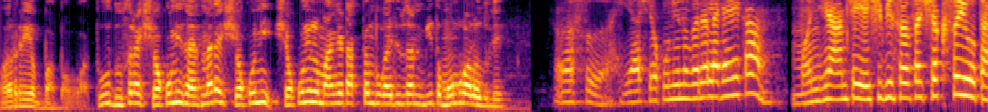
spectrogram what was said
अरे बाबा बाबा तू दुसरा शकुनीच आहेस ना रे. शकुनी शकुनीला मागे टाकता तू काही दिवसांनी. मी तर म्हणून राहिलो तुले. असं या शकुनीनं करायला काय काम? म्हणजे आमच्या येशिबी सरचा शख्सही होता.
